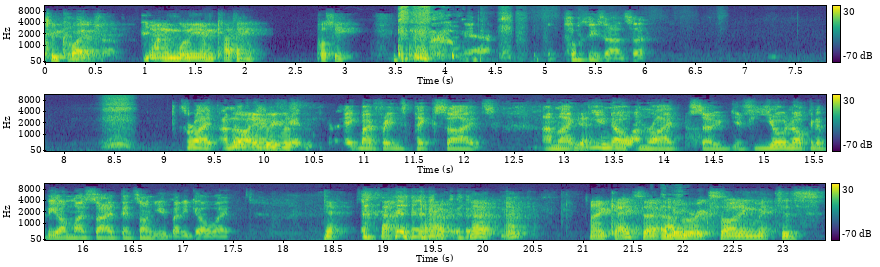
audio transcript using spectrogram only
To quote young William Cutting, pussy. yeah, the pussy's answer. That's right. I'm not. No, I agree with. Make my friends pick sides. I'm like, Yeah. you know, I'm right. So if you're not going to be on my side, that's on you, buddy. Go away. Yeah. All right. No, no. Okay, so I mean- other exciting matches.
